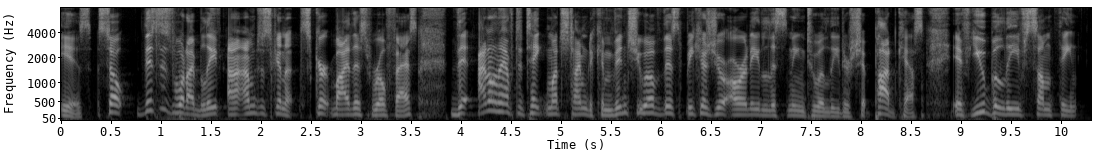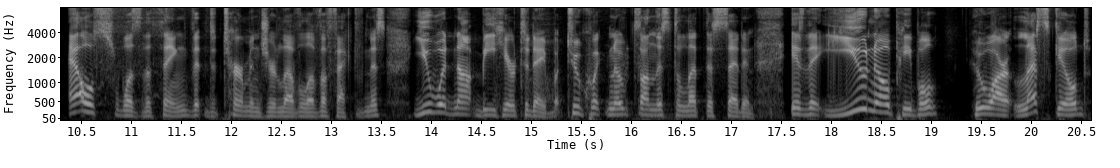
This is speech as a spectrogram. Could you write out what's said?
is. So, this is what I believe. I'm just going to skirt by this real fast that I don't have to take much time to convince you of this because you're already listening to a leadership podcast. If you believe something else was the thing that determines your level of effectiveness, you would not be here today. But two quick notes on this to let this set in is that you know people who are less skilled,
